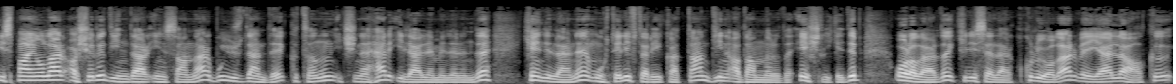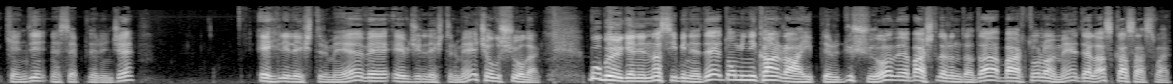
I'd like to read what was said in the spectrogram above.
İspanyollar aşırı dindar insanlar bu yüzden de kıtanın içine her ilerlemelerinde kendilerine muhtelif tarikattan din adamları da eşlik edip oralarda kiliseler kuruyorlar ve yerli halkı kendi neseplerince ehlileştirmeye ve evcilleştirmeye çalışıyorlar. Bu bölgenin nasibine de Dominikan rahipleri düşüyor ve başlarında da Bartolome de las Casas var.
